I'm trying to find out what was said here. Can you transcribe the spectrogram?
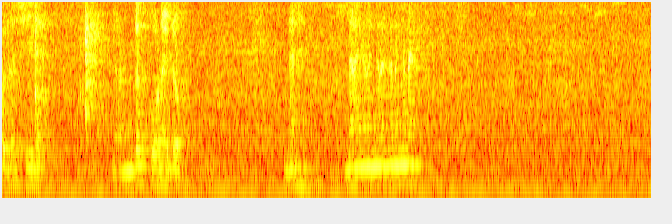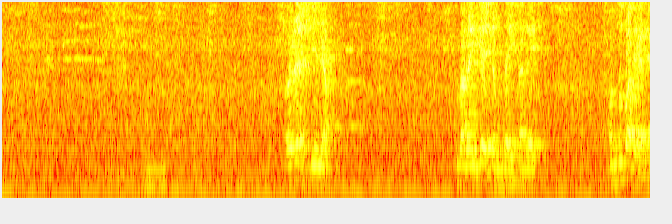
ഒരു രക്ഷയില്ല. രണ്ട് സ്പൂൺ ആയിട്ടും ഇങ്ങനെ ഇങ്ങനെ ഇങ്ങനെ ഇങ്ങനെ ഇങ്ങനെ ഇങ്ങനെ. ഒരു രക്ഷയില്ല വെറൈറ്റി ഐറ്റംസ് ആയിട്ട് ഗൈസ് ഒന്നും പറയാല്ല.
